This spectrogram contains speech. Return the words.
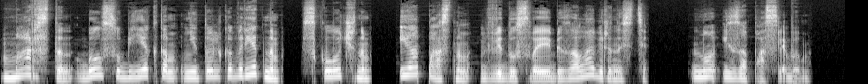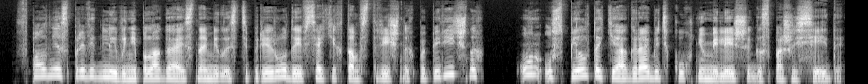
Марстон был субъектом не только вредным, склочным и опасным ввиду своей безалаберности, но и запасливым. Вполне справедливо, не полагаясь на милости природы и всяких там встречных поперечных, он успел таки ограбить кухню милейшей госпожи Сейды.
